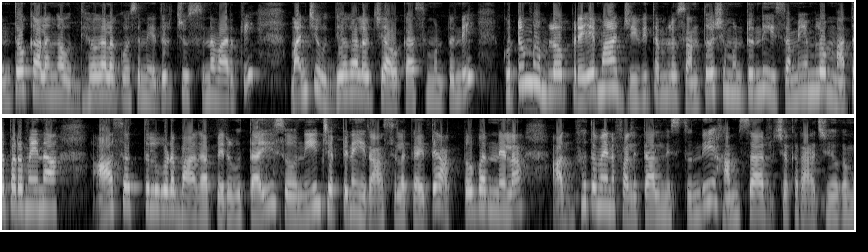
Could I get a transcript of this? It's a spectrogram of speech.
ఎంతో కాలంగా ఉద్యోగాల కోసం ఎదురు చూస్తున్న వారికి మంచి ఉద్యోగాలు వచ్చే అవకాశం ఉంటుంది. కుటుంబంలో ప్రేమ జీవితంలో సంతోషం ఉంటుంది. ఈ సమయంలో మతపరమైన ఆసక్తులు కూడా బాగా పెరుగుతాయి. సో నేను చెప్పిన ఈ రాశులకైతే అక్టోబర్ నెల అద్భుతమైన ఫలితాలను ఇస్తుంది. హంస రుచక రాజయోగం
